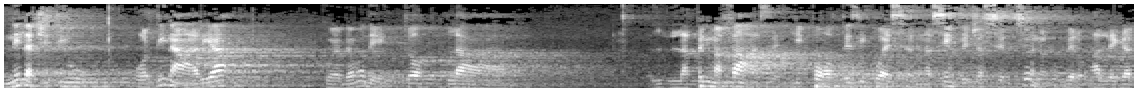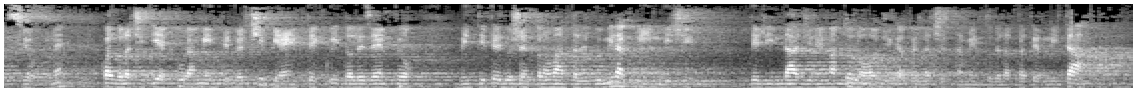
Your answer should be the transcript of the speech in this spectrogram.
nella CTU ordinaria, come abbiamo detto, la, la prima fase, l'ipotesi, può essere una semplice asserzione, ovvero allegazione, quando la CT è puramente percipiente, qui do l'esempio 23290 del 2015 dell'indagine ematologica per l'accertamento della paternità,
